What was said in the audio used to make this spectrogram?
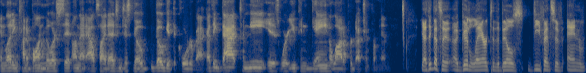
and letting kind of Von Miller sit on that outside edge and just go go get the quarterback. I think that to me is where you can gain a lot of production from him. Yeah, I think that's a, a good layer to the Bills' defensive end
